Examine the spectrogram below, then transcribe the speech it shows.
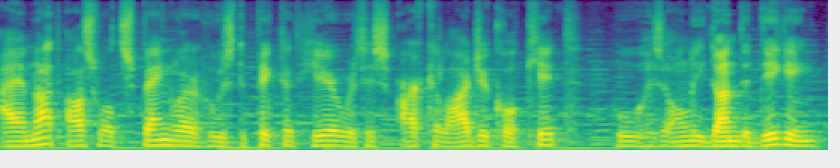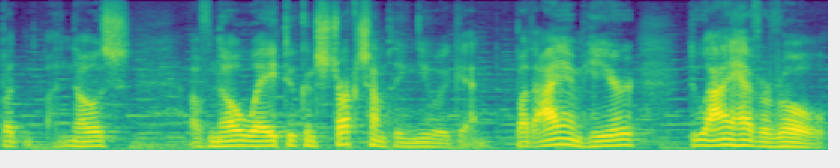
I am not Oswald Spengler who's depicted here with his archaeological kit, who has only done the digging but knows of no way to construct something new again. But I am here, do I have a role?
